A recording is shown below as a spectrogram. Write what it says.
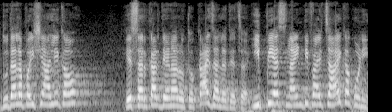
दुधाला पैसे आले का हो? हे सरकार देणार होतं. काय झालं त्याचं? ई पी एस नाईन्टी फायचं आहे का कोणी?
